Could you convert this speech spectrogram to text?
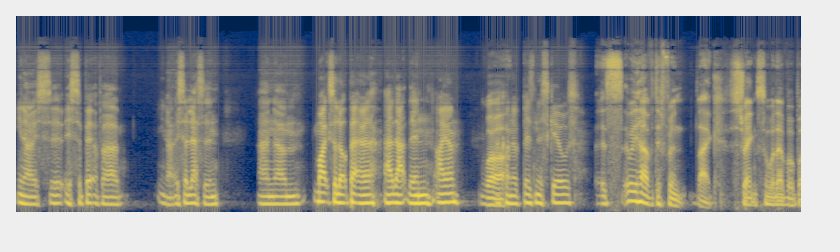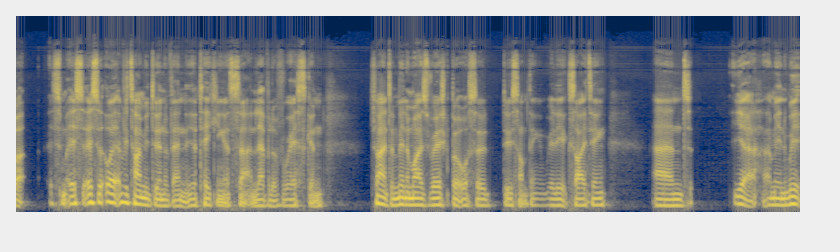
you know it's a, it's a bit of a you know it's a lesson. And um mike's a lot better at that than i am well kind of business skills. it's we have different like strengths or whatever, but it's it's it's every time you do an event, you're taking a certain level of risk and trying to minimize risk, but also do something really exciting. And yeah, I mean, we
